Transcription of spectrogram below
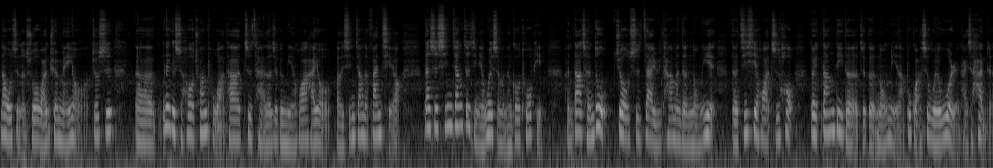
那我只能说完全没有。就是，呃，那个时候川普啊，他制裁了这个棉花，还有呃新疆的番茄哦。但是新疆这几年为什么能够脱贫？很大程度就是在于他们的农业的机械化之后，对当地的这个农民啊，不管是维吾尔人还是汉人。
